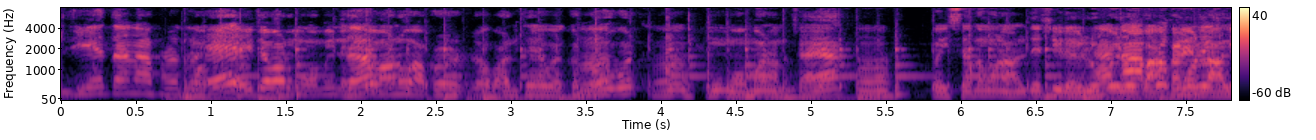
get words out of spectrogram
જીએ તાન આપણે તો. લઈ જવાનું મમ્મી લઈ જવાનું આપણે રવાના થયા હોય બરોબર હું મોમાં સમજાયા પૈસા તો મને હાલ રહેલો પેલો પાકણ એટલે હાલ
